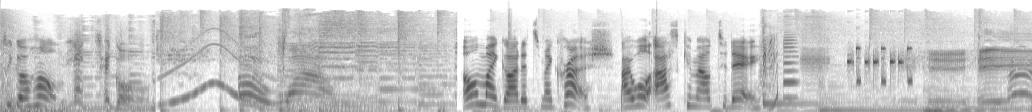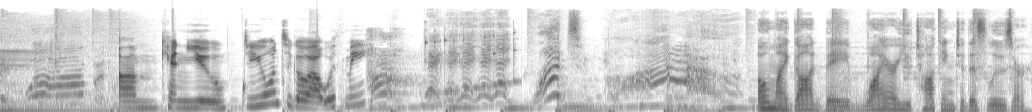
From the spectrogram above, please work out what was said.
Time to go home. Let's go. Oh my god, it's my crush. I will ask him out today. Hey, hey, hey, what happened? Um, can you? Do you want to go out with me? What? Oh my god, babe, why are you talking to this loser?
